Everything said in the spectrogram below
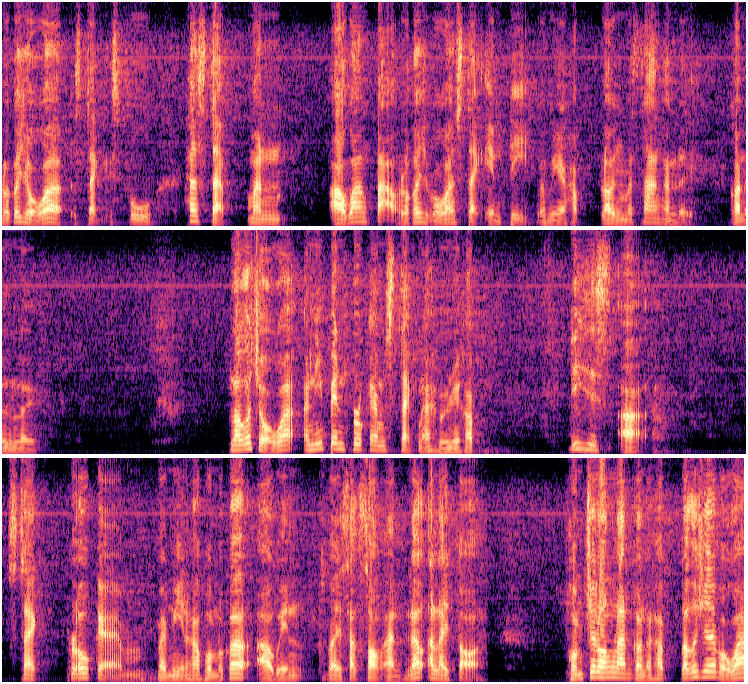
เราก็จะบอกว่า stack is full ถ้า stack มันเอาว่างเปล่า เราก็จะบอกว่า stack empty แบบนี้ครับ เราจะมาสร้างกันเลย ก่อนอื่นเลย เราก็จะบอกว่าอันนี้เป็นโปรแกรม stack นะแบบนี้ครับ this is a stack program แบบนี้นะครับผมแล้วก็อาเว้นไปสัก 2 อัน แล้วอะไรต่อ ผมจะลองรันก่อนนะครับ เราก็จะได้บอกว่า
